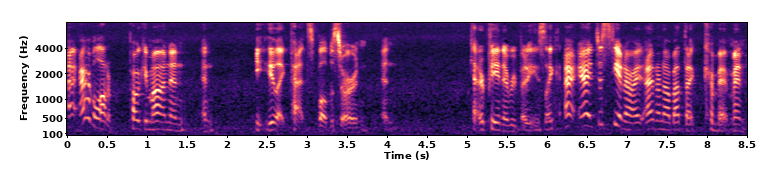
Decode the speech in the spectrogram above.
I have a lot of Pokemon, and and he, he like pats Bulbasaur and and Caterpie and everybody. He's like, I, I just, you know, I, I don't know about that commitment.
